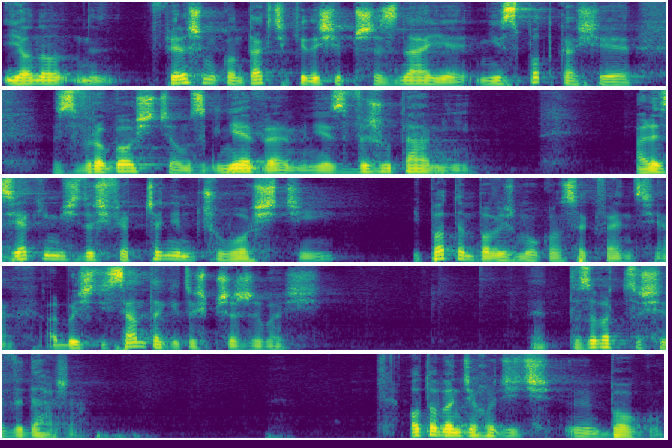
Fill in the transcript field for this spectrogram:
i ono w pierwszym kontakcie, kiedy się przyznaje, nie spotka się z wrogością, z gniewem, nie z wyrzutami, ale z jakimś doświadczeniem czułości i potem powiesz mu o konsekwencjach, albo jeśli sam takie coś przeżyłeś, to zobacz, co się wydarza. O to będzie chodzić y, Bogu.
